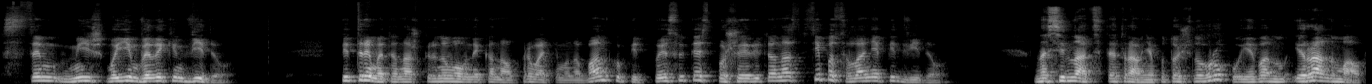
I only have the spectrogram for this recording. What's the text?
з цим між моїм великим відео. Підтримайте наш україномовний канал Приватні Монобанку, підписуйтесь, поширюйте нас, всі посилання під відео. На 17 травня поточного року Іран мав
